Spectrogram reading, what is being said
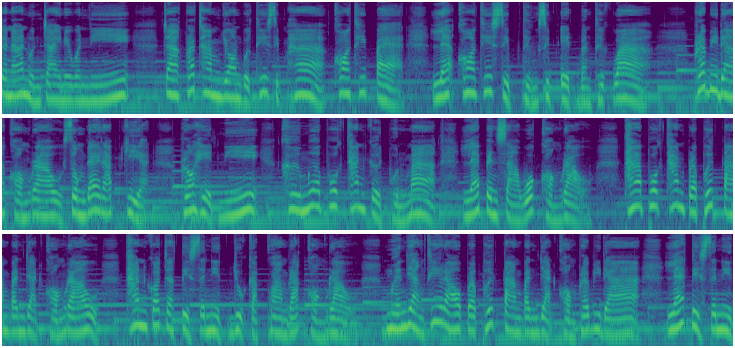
จนะหนุนใจในวันนี้ จากพระธรรมยอห์นบทที่ 15 ข้อที่ 8 และข้อที่ 10 ถึง 11 บันทึกว่า พระบิดาของเราทรงได้รับเกียรติ เพราะเหตุนี้คือเมื่อพวกท่านเกิดผลมาก และเป็นสาวกของเรา ถ้าพวกท่านประพฤติตามบัญญัติของเรา ท่านก็จะติดสนิทอยู่กับความรักของเรา เหมือนอย่างที่เราประพฤติตามบัญญัติของพระบิดา และติดสนิท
